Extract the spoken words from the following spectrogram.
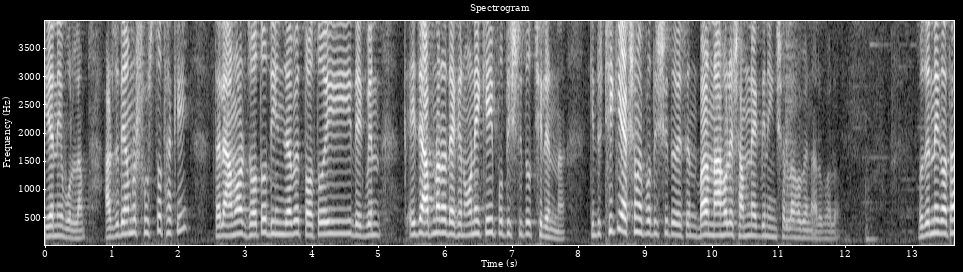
ইয়ে নিয়ে বললাম, আর যদি আমরা সুস্থ থাকি, তাহলে আমার যত দিন যাবে ততই দেখবেন, এই যে আপনারা দেখেন, অনেকেই প্রতিষ্ঠিত ছিলেন না। কিন্তু ঠিকই একসময় প্রতিষ্ঠিত হয়েছেন, বা না হলে সামনে একদিন ইনশাল্লাহ হবেন আরও ভালো। বুঝেন নি কথা?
